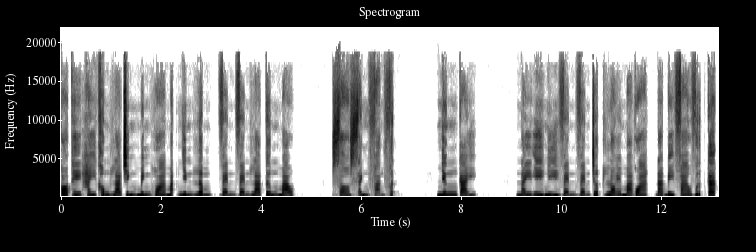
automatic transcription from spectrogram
Có thể hay không là chính mình hoa mắt nhìn lầm, vẹn vẹn là tướng mạo. So sánh phàng phất. Nhưng cái... Này ý nghĩ vẹn vẹn chợt lóe mà qua, đã bị phao vứt các.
